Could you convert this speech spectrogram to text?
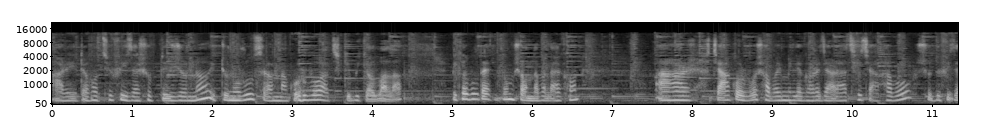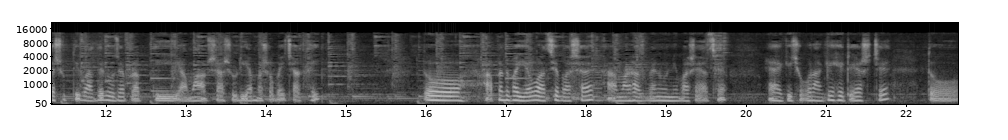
আর এটা হচ্ছে ফিজা সুপ্তির জন্য। একটু নুডলস রান্না করব আজকে বিকালবেলা। বিকাল বলতে একদম সন্ধ্যাবেলা এখন। আর চা করব, সবাই মিলে ঘরে যারা আছি চা খাব। শুধু ফিজা সুপ্তি বাদে রোজা প্রাপ্তি, আমার শাশুড়ি, আমরা সবাই চা খাই। তো আপনাদের ভাইয়াও আছে বাসায়, আমার হাজব্যান্ড উনি বাসায় আছে। হ্যাঁ কিছুক্ষণ আগে হেঁটে আসছে। তো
